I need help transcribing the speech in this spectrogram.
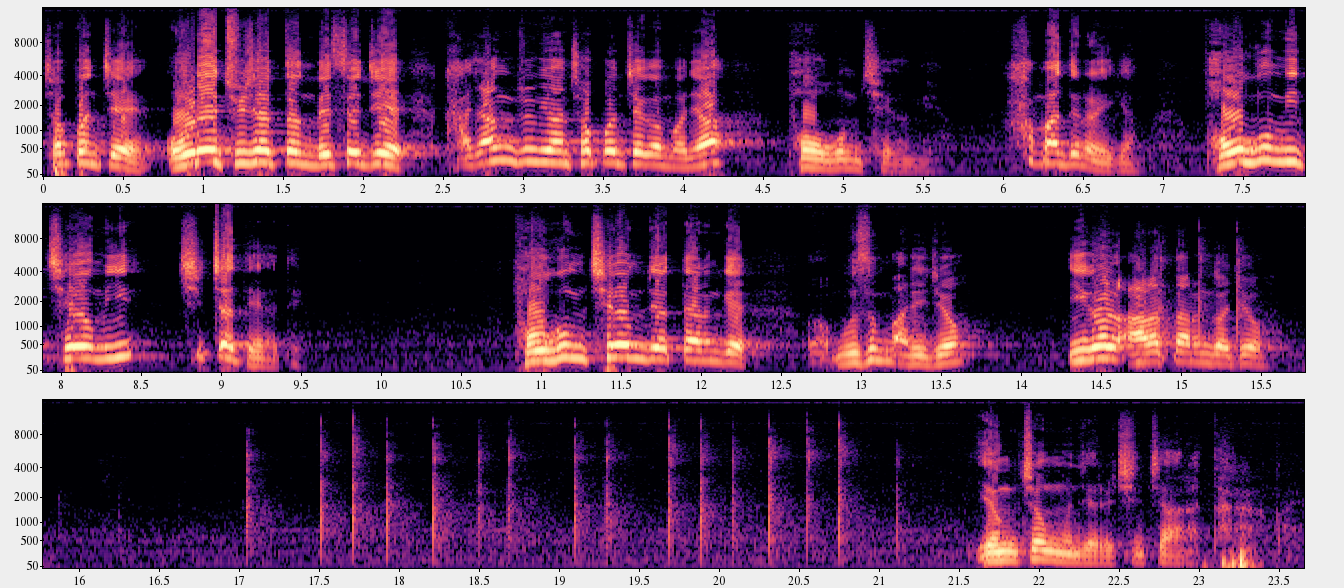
첫 번째, 올해 주셨던 메시지의 가장 중요한 첫 번째가 뭐냐? 복음 체험이에요. 한마디로 얘기하면 복음이 체험이 진짜 돼야 돼요. 복음 체험되었다는 게 어, 무슨 말이죠? 이걸 알았다는 거죠. 영적 문제를 진짜 알았다는 거예요.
